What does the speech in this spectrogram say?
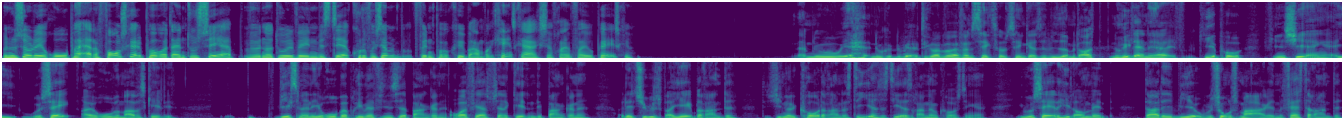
Men nu så du Europa. Er der forskel på, hvordan du ser, når du vil investere? Kunne du for eksempel finde på at købe amerikanske aktier frem for europæiske? Jamen nu, ja, nu, det kan godt være, hvad en sektor du tænker og så videre, men der er også noget helt andet er, at kigger på finansiering i USA og Europa er meget forskelligt. Virksomhederne i Europa er primært finansieret af bankerne. Over 70 procent af gælden det er bankerne, og det er typisk variabel rente. Det vil sige, når de korte renter stiger, så stiger deres renteomkostninger. I USA er det helt omvendt. Der er det via obligationsmarkedet med faste rente,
